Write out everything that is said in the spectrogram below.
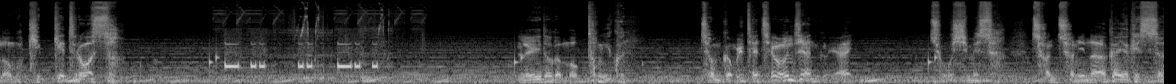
너무 깊게 들어왔어. 레이더가 먹통이군. 점검을 대체 언제 한 거야? 조심해서 천천히 나아가야겠어.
